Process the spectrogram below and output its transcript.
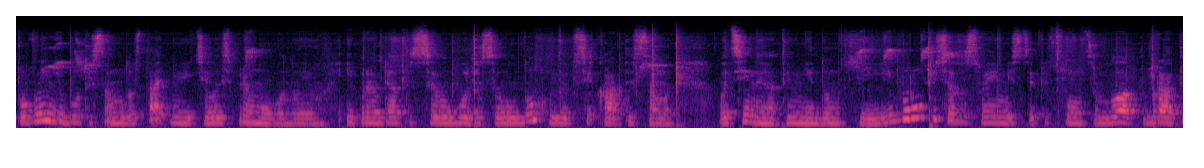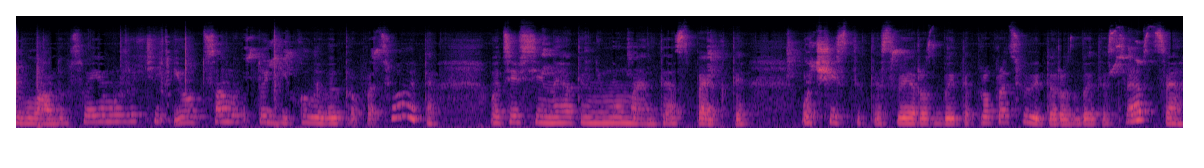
повинні бути самодостатньою і цілеспрямованою, і проявляти силу волі, силу духу, і обсікати саме оці негативні думки. І боротися за своє місце під сонцем, брати владу в своєму житті. І от саме тоді, коли ви пропрацюєте оці всі негативні моменти, аспекти, очистите своє розбите, пропрацюєте розбите серце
